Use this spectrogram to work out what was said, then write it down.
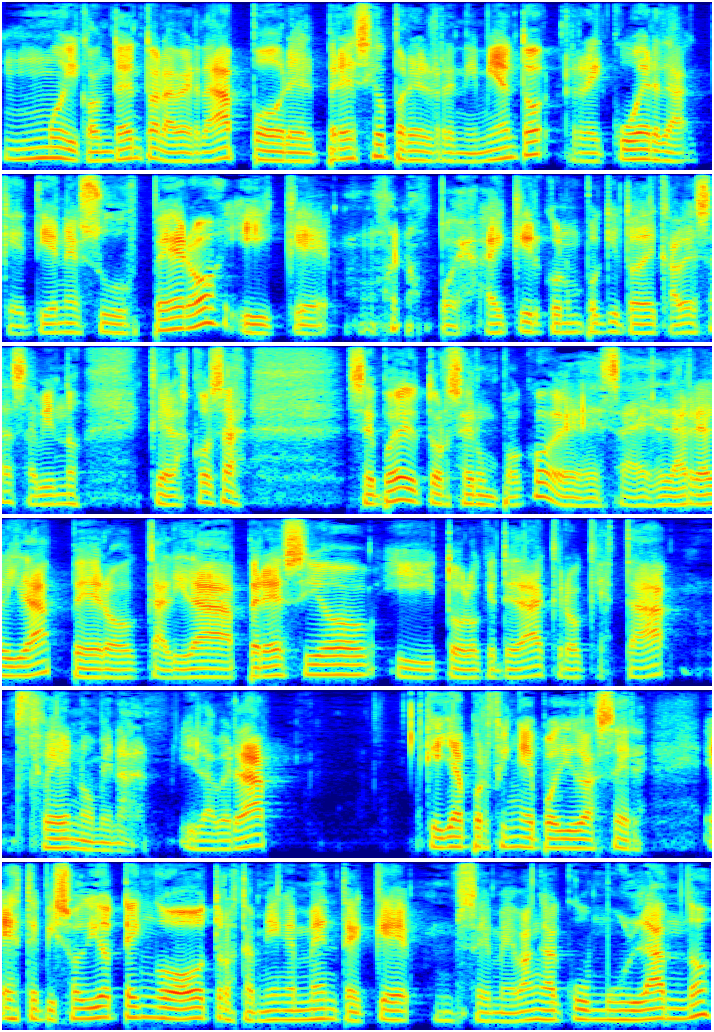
muy contento, la verdad, por el precio, por el rendimiento. Recuerda que tiene sus peros y que, bueno, pues hay que ir con un poquito de cabeza sabiendo que las cosas se puede torcer un poco, esa es la realidad, pero calidad, precio y todo lo que te da creo que está fenomenal. Y la verdad que ya por fin he podido hacer este episodio. Tengo otros también en mente que se me van acumulando,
